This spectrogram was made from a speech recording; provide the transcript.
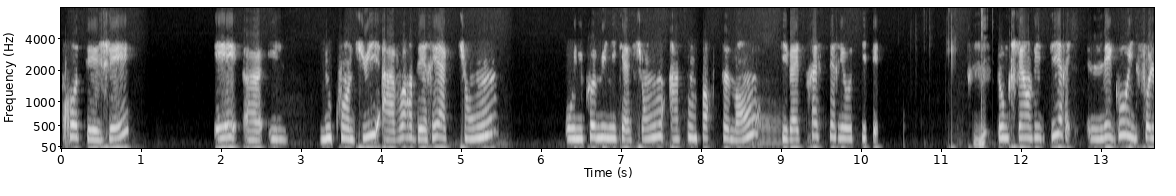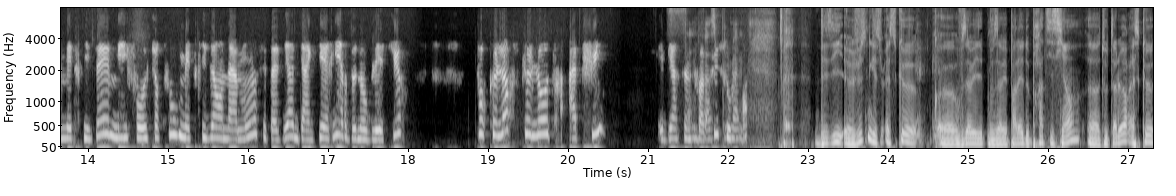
protéger et euh, il nous conduit à avoir des réactions ou une communication, un comportement qui va être très stéréotypé. Donc j'ai envie de dire, l'ego, il faut le maîtriser, mais il faut surtout maîtriser en amont, c'est-à-dire bien guérir de nos blessures pour que lorsque l'autre appuie, eh bien, ce ne soit plus souffrant. Daisy, euh, juste une question. Est-ce que euh, vous, avez, vous avez parlé de praticien euh, tout à l'heure Est-ce que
